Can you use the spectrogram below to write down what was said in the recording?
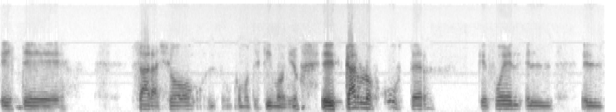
este, Sara yo como testimonio, eh, Carlos Custer, que fue el, el,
